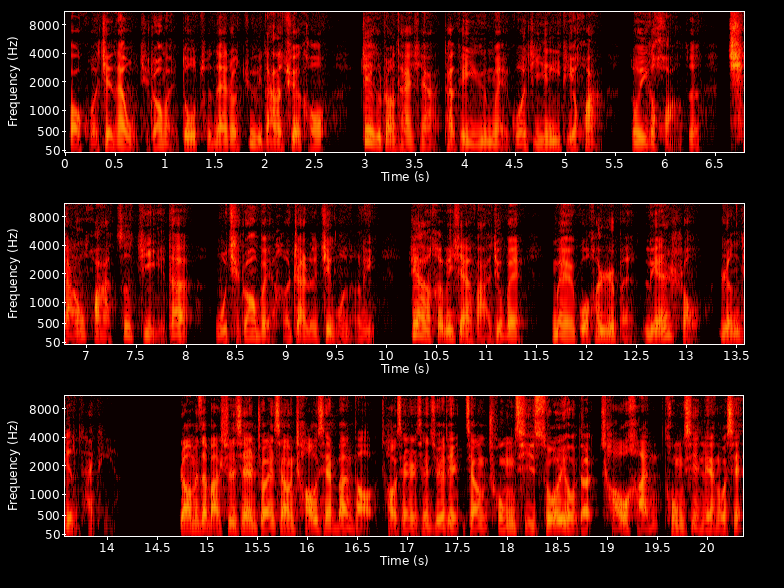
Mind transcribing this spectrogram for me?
包括舰载武器装备，都存在着巨大的缺口。这个状态下，他可以与美国进行一体化，作为一个幌子，强化自己的。武器装备和战略进攻能力，这样和平宪法就被美国和日本联手扔进了太平洋。让我们再把视线转向朝鲜半岛，朝鲜日前决定将重启所有的朝韩通信联络线。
